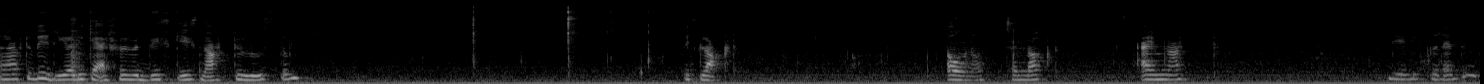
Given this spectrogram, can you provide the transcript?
I have to be really careful with these keys not to lose them. It's locked. Oh no, it's unlocked. I'm not really good at this.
